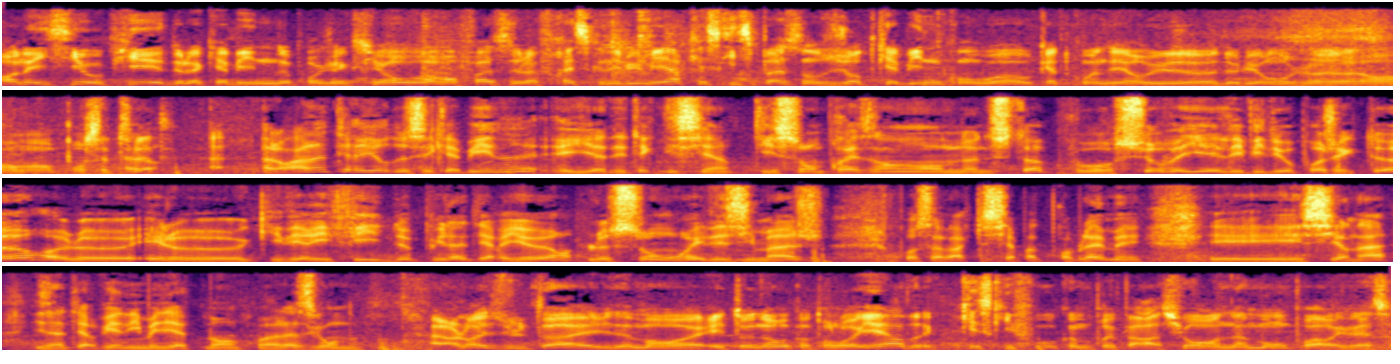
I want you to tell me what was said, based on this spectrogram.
On est ici au pied de la cabine de projection, en face de la fresque des Lumières. Qu'est-ce qui se passe dans ce genre de cabine qu'on voit aux quatre coins des rues de Lyon euh, pour cette fête? alors, à l'intérieur de ces cabines, il y a des techniciens qui sont présents non-stop pour surveiller les vidéoprojecteurs le, et le, qui vérifient depuis l'intérieur le son et les images pour savoir s'il n'y a pas de problème. Et, et, s'il y en a, ils interviennent immédiatement, à la seconde. Alors le résultat est évidemment étonnant quand on le regarde. Qu'est-ce qu'il faut comme préparation en amont pour arriver à ça?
